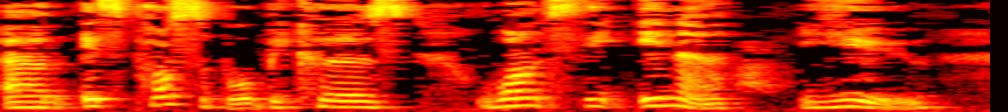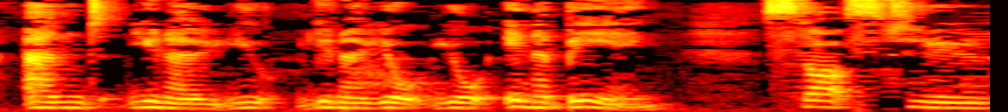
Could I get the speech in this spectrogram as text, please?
Um, it's possible because once the inner you and you know you you know your your inner being starts to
